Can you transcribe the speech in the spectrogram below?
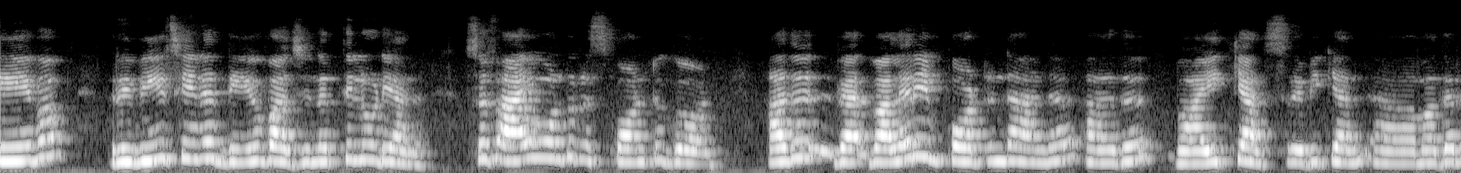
ദൈവം റിവീൽ ചെയ്യുന്ന ദൈവവചനത്തിലൂടെയാണ്. So if I want to respond to God അത് വളരെ ഇമ്പോർട്ടന്റ് ആണ് അത് വായിക്കാൻ ശ്രവിക്കാൻ. മദർ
